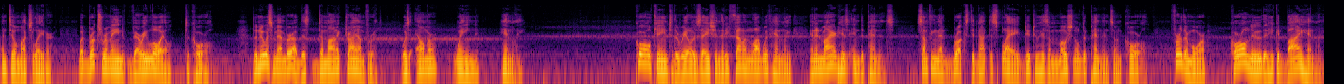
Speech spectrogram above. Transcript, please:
until much later. But Brooks remained very loyal to Corll. The newest member of this demonic triumvirate was Elmer Wayne Henley. Corll came to the realization that he fell in love with Henley and admired his independence, something that Brooks did not display due to his emotional dependence on Corll. Furthermore, Corll knew that he could buy Henley,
